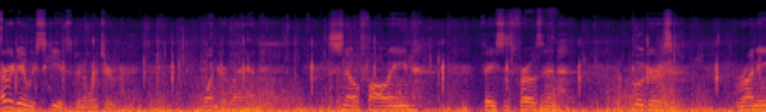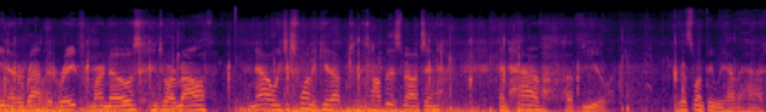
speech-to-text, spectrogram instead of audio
Every day we ski has been a winter wonderland. Snow falling, faces frozen, boogers running at a rapid rate from our nose into our mouth. And now we just want to get up to the top of this mountain and have a view. That's one thing we haven't had.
